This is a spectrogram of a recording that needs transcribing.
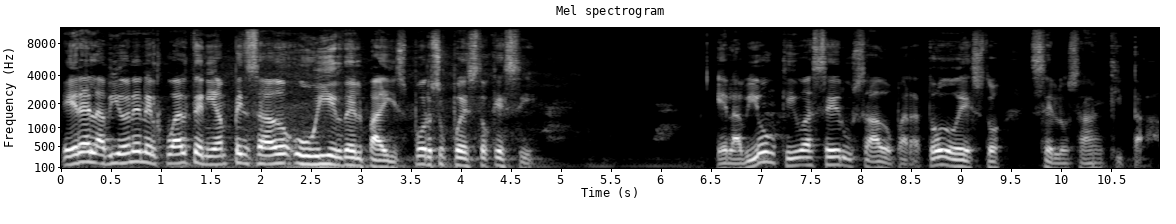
Era el avión en el cual tenían pensado huir del país. Por supuesto que sí. El avión que iba a ser usado para todo esto se los han quitado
